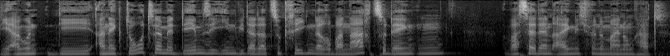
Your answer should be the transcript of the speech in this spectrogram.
die, die Anekdote, mit dem sie ihn wieder dazu kriegen, darüber nachzudenken, was er denn eigentlich für eine Meinung hat.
